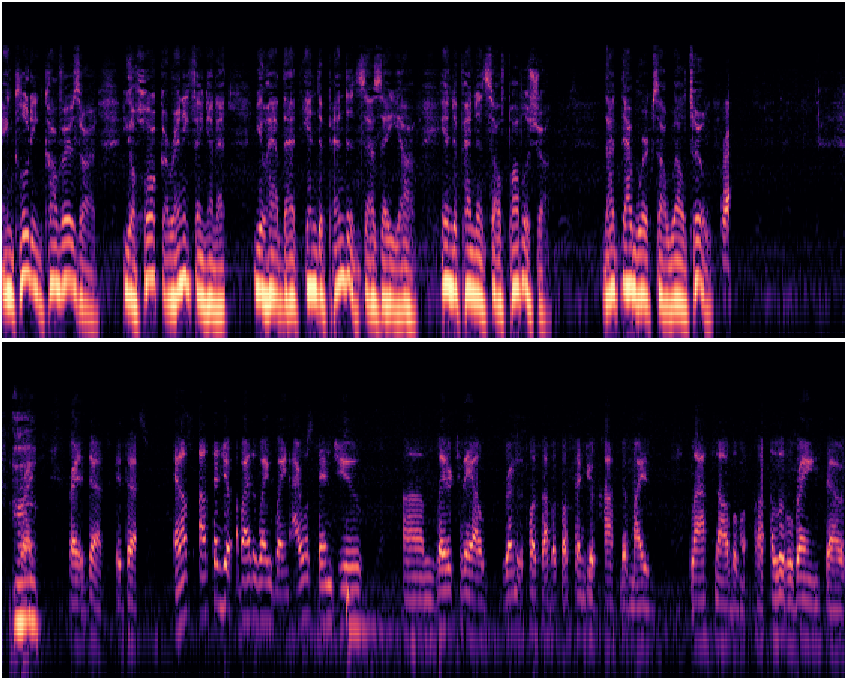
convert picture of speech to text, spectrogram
including covers or your hook or anything in it. You have that independence as a uh, independent self-publisher. That that works out well too. Right. Uh, right, right, it does, it does. And I'll I'll send you. By the way, Wayne, I will send you um, later today. I'll run to the post office. I'll send you a copy of my last novel, uh, A Little Rain. So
